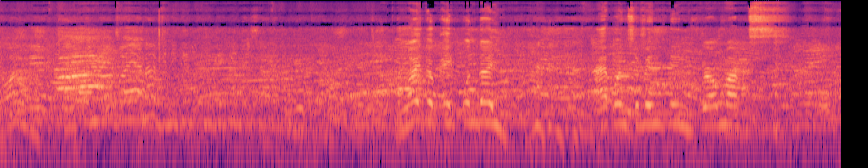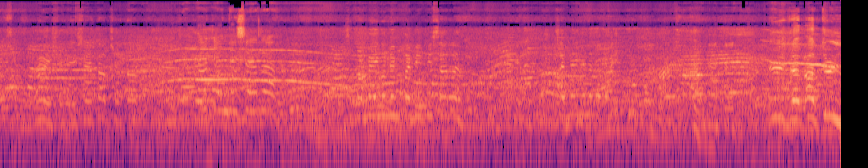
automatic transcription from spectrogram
Wow. Kaya bayan na, binigyan ko ng BP Sara. Mga ito iPhone day. iPhone 17 Pro Max. Ay, shout out, shout out. Ikaw ni Sarah. Sa may ko lang kay BP Sara. Sa may ko lang kay Eh, set up tuy.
